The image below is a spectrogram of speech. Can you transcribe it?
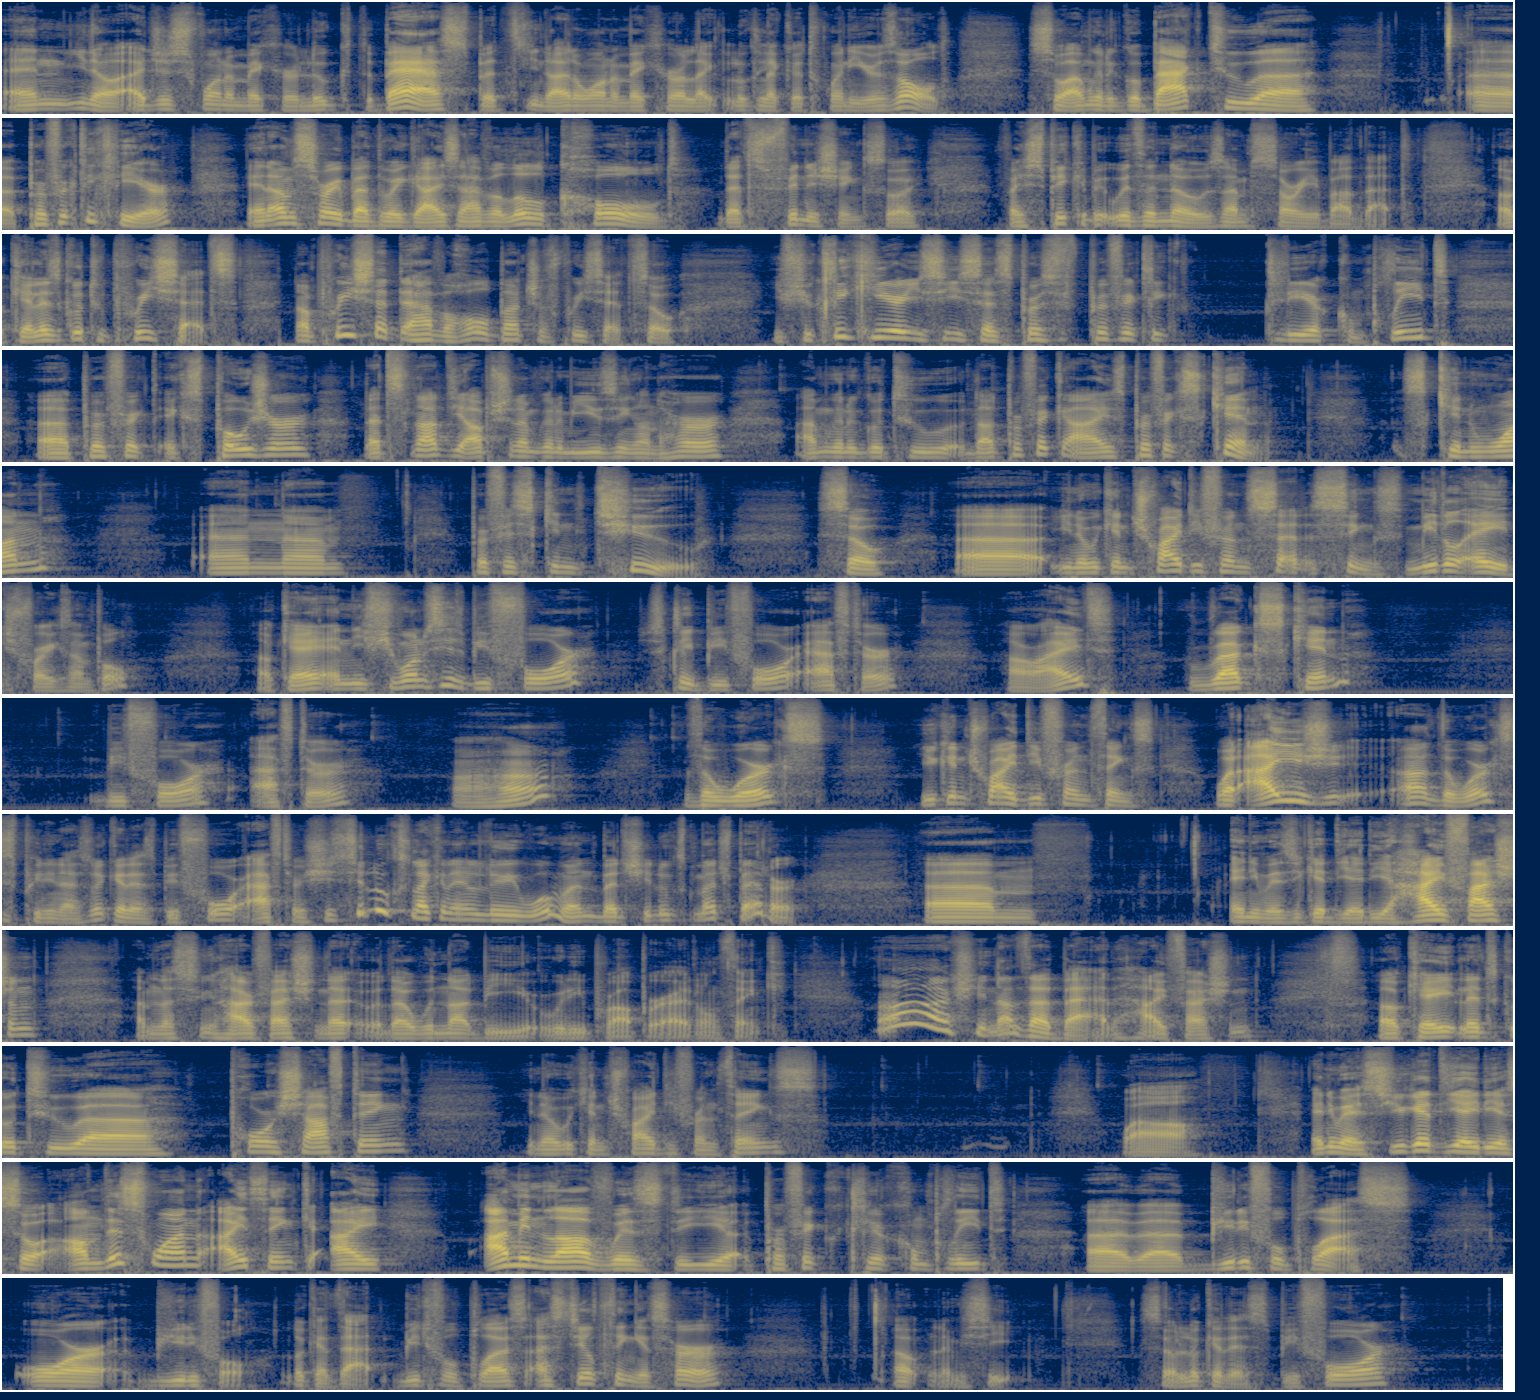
and you know I just want to make her look the best, but you know I don't want to make her like look like a 20 years old. So I'm gonna go back to uh, uh, perfectly clear. And I'm sorry by the way, guys, I have a little cold that's finishing, so if I speak a bit with the nose, I'm sorry about that. Okay, let's go to presets. Now preset, they have a whole bunch of presets. So if you click here, you see it says perfectly clear complete. Uh, perfect exposure. That's not the option I'm going to be using on her. I'm going to go to not perfect eyes, perfect skin skin 1 and um, perfect skin 2. So, uh, you know, we can try different things. Middle age, for example. Okay, and if you want to see the before, just click before, after. All right. Rug skin. Before, after. Uh-huh. The works. You can try different things. What I usually, uh, the works is pretty nice. Look at this, before, after. She still looks like an elderly woman, but she looks much better. Um, anyways, you get the idea. High fashion. I'm not saying high fashion. That that would not be really proper. I don't think. Oh, actually, not that bad. High fashion. Okay, let's go to uh, pore shafting. You know, we can try different things. Wow. Anyways, you get the idea. So on this one, I think I I'm in love with the uh, perfect clear complete uh, uh, beautiful plus or beautiful. Look at that beautiful plus. I still think it's her. Oh, let me see. So look at this, before,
